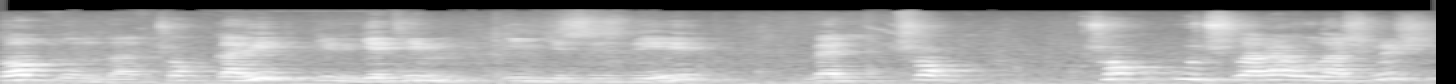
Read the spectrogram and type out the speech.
toplumda çok garip bir yetim ilgisizliği ve çok çok uçlara ulaşmış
